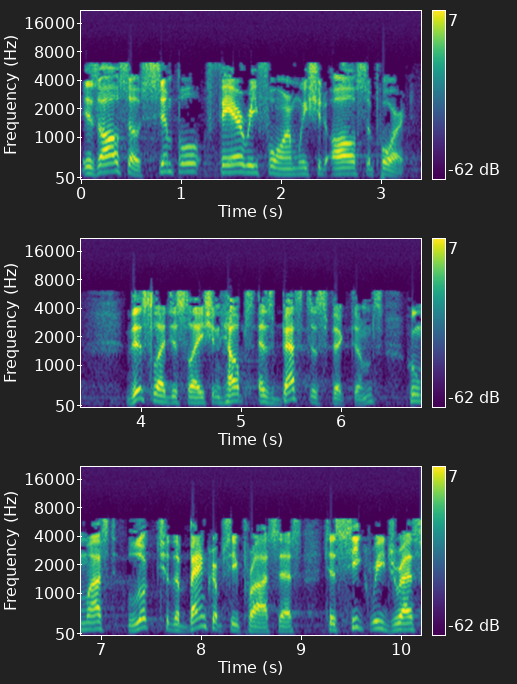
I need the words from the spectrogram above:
is also simple, fair reform we should all support. This legislation helps asbestos victims who must look to the bankruptcy process to seek redress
